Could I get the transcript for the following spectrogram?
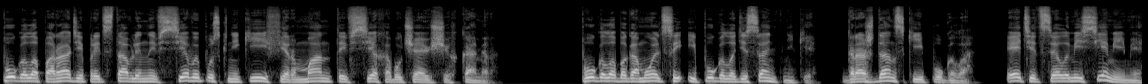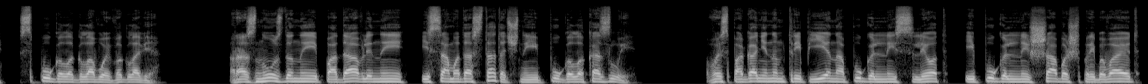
пугало-параде представлены все выпускники и ферманты всех обучающих камер. Пугало-богомольцы и пугало-десантники, гражданские пугало, эти целыми семьями с пугало-головой во главе. Разнузданные, подавленные и самодостаточные пугало-козлы. В испоганенном тряпье на пугальный слет и пугальный шабаш прибывают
